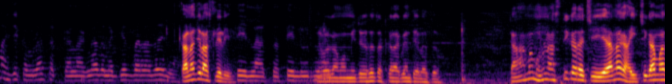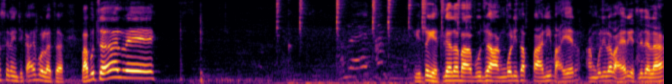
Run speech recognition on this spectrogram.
माझ्या कवरा चटका लागला तर लगेच बरा जाईल कानाची लासलेली तेलाचा तेल बघा मम्मीचे कसं चटका लागला तेलाचं. काम म्हणून असती करायची. या ना घाईची कामं असते त्यांची. काय बोलायचं? बाबू चल रे. इथं घेतले आता बाबूच्या आंघोळीचा पाणी बाहेर. आंघोळीला बाहेर घेतले त्याला.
